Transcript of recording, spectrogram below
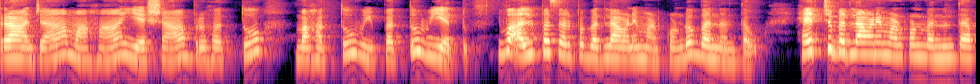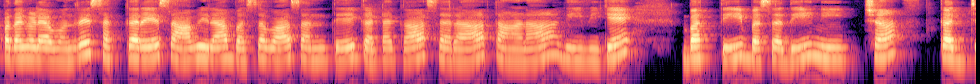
ರಾಜ, ಮಹಾ, ಯಶ, ಬೃಹತ್ತು, ಮಹತ್ತು, ವಿಪತ್ತು, ವಿಯತ್ತು. ಇವು ಅಲ್ಪ ಸ್ವಲ್ಪ ಬದಲಾವಣೆ ಮಾಡಿಕೊಂಡು ಬಂದಂಥವು. ಹೆಚ್ಚು ಬದಲಾವಣೆ ಮಾಡ್ಕೊಂಡು ಬಂದಂಥ ಪದಗಳು ಯಾವುವು ಅಂದರೆ ಸಕ್ಕರೆ, ಸಾವಿರ, ಬಸವ, ಸಂತೆ, ಘಟಕ, ಸರ, ತಾಣ, ದೀವಿಗೆ, ಬತ್ತಿ, ಬಸದಿ, ನೀಚ, ಕಜ್ಜ,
